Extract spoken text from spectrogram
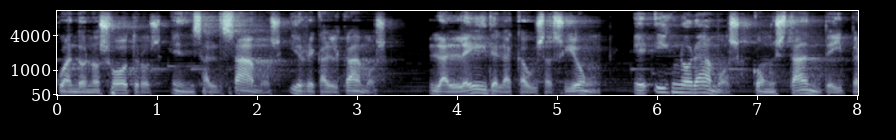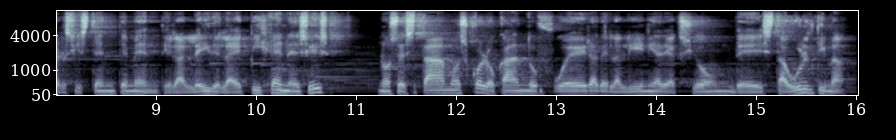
cuando nosotros ensalzamos y recalcamos la ley de la causación e ignoramos constante y persistentemente la ley de la epigénesis, nos estamos colocando fuera de la línea de acción de esta última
